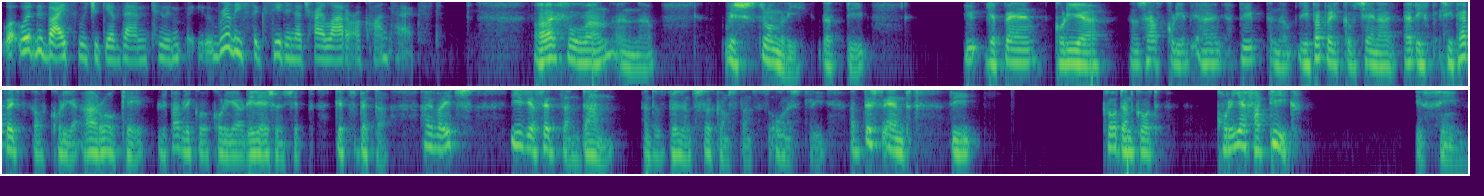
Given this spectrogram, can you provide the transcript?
What, what advice would you give them to really succeed in a trilateral context? I, for one, and uh, wish strongly that the Japan, Korea, South Korea, the Republic of China, Republic of Korea, ROK, Republic of Korea relationship gets better. However, it's easier said than done under the present circumstances, honestly. At this end, the quote unquote Korea fatigue is seen.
